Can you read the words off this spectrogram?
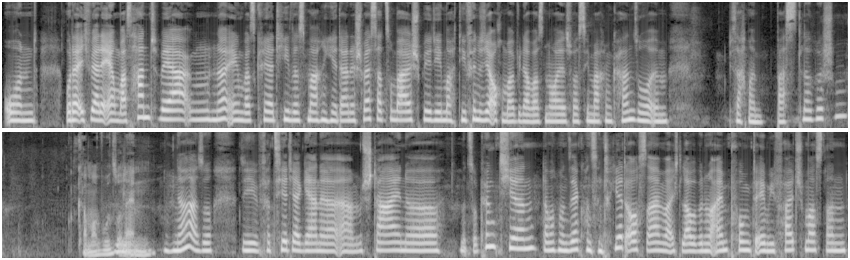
und oder ich werde irgendwas handwerken, ne, irgendwas Kreatives machen. Hier deine Schwester zum Beispiel, die macht, die findet ja auch immer wieder was Neues, was sie machen kann, so im, wie sagt man, bastlerischen. Kann man wohl so nennen. Ne? Also sie verziert ja gerne ähm, Steine mit so Pünktchen. Da muss man sehr konzentriert auch sein, weil ich glaube, wenn du einen Punkt irgendwie falsch machst, dann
